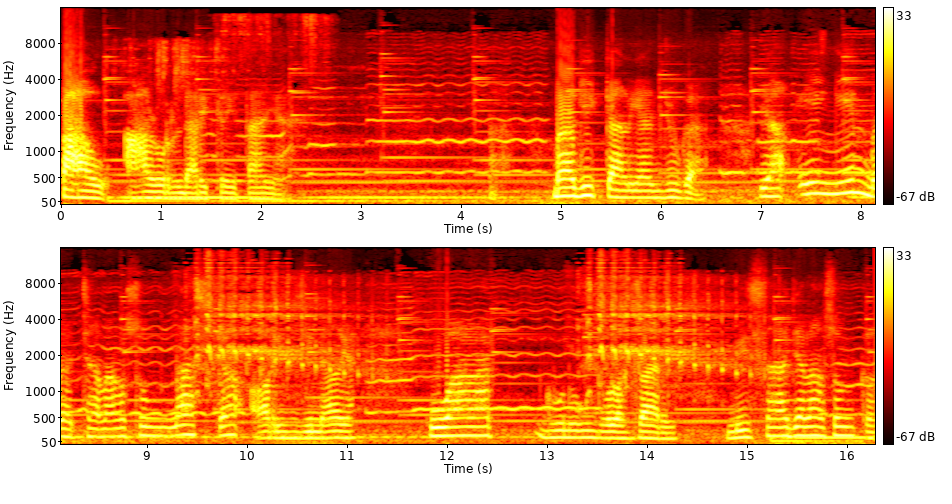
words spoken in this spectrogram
tahu alur dari ceritanya. Nah, bagi kalian juga yang ingin baca langsung naskah originalnya Kuat Gunung Pulau Sari bisa aja langsung ke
